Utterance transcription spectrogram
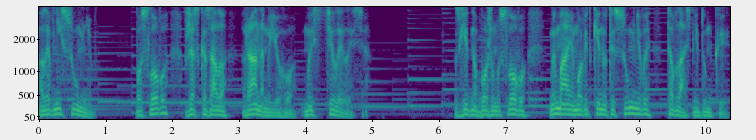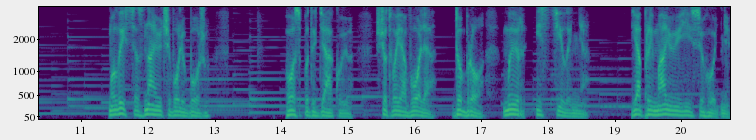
але в ній сумнів, бо слово вже сказало ранами його ми зцілилися. Згідно Божому Слову, ми маємо відкинути сумніви та власні думки. Молися, знаючи волю Божу. Господи, дякую, що Твоя воля, добро, мир і зцілення. Я приймаю її сьогодні.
